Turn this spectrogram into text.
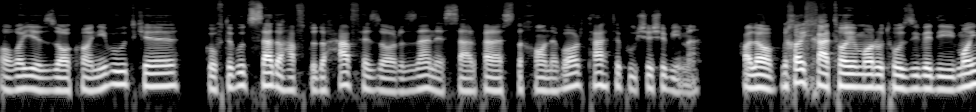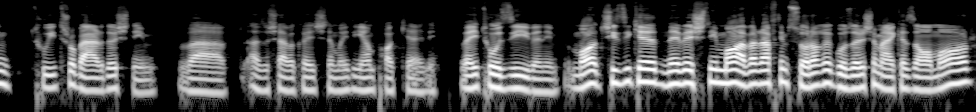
آقای زاکانی بود که گفته بود 177 هزار زن سرپرست خانوار تحت پوشش بیمن حالا می‌خوای خطای ما رو توضیح بدی؟ ما این توییت رو برداشتیم و از شبکه های اجتماعی دیگه هم پاک کردیم و این توضیح بدیم. ما چیزی که نوشتیم ما اول رفتیم سراغ گزارش مرکز آمار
